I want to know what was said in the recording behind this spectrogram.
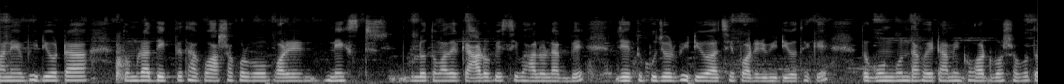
মানে ভিডিওটা তোমরা দেখতে থাকো, আশা করব পরের নেক্সটগুলো তোমাদেরকে আরও বেশি ভালো লাগবে। যেহেতু পুজোর ভিডিও আছে পরের ভিডিও থেকে। তো গুনগুন, দেখো এটা আমি ঘট বসাবো, তো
